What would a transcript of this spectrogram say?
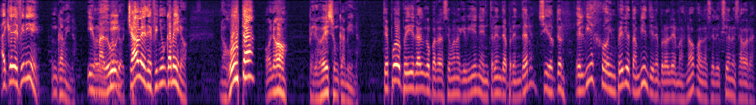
Hay que definir un camino. Y Maduro, Chávez definió un camino. ¿Nos gusta o no? Pero es un camino. ¿Te puedo pedir algo para la semana que viene en Tren de Aprender? Sí, doctor. El viejo imperio también tiene problemas, ¿no? Con las elecciones ahora.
